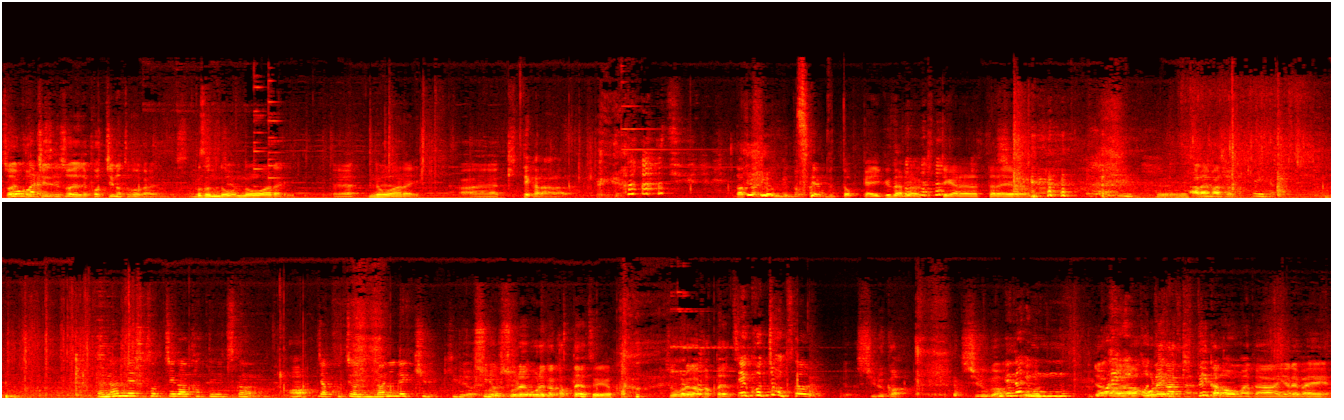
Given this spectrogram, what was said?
そうこっちででそうです。こっちのところからです。ノー洗い。え？ノー洗いあー切ってから洗う。だったら全部どっか行くだろう切ってからだったらよ。洗いましょなんでそっちが勝手に使うの？じゃあこっちは何で切る切いやる切る？それ。それ俺が買ったやつ。よ。それ俺が買ったやつ。いやえ、こっちも使うよ。知るか。知るかえ、何ももじゃあ俺が切ってからお前がやればええやん。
